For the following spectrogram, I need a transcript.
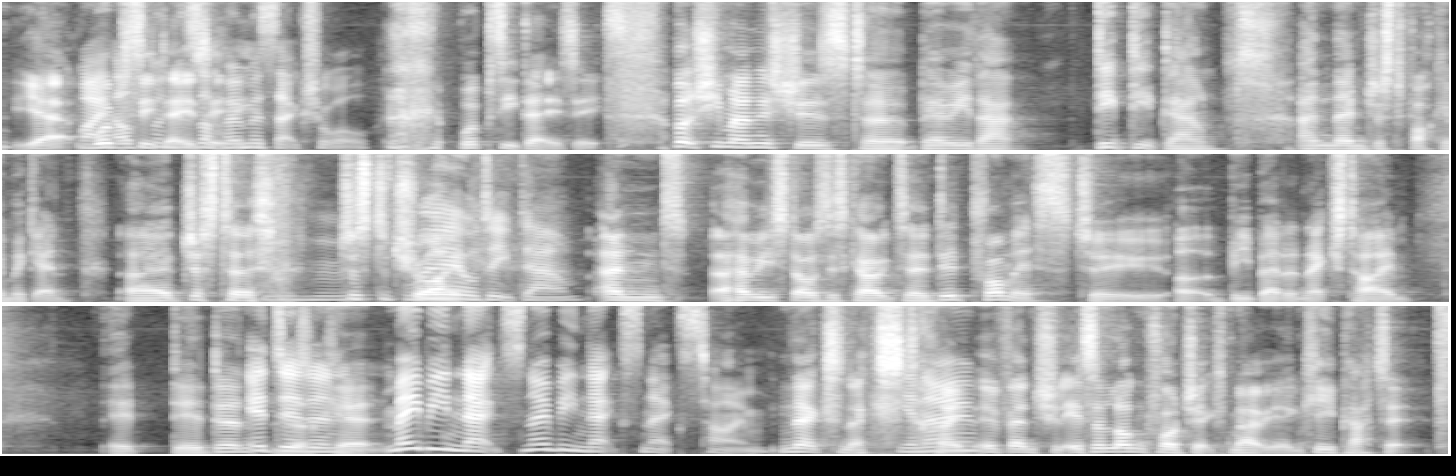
Yeah, My whoopsie husband daisy. is a homosexual. Whoopsie daisy. But she manages to bury that deep, deep down, and then just fuck him again, uh, just to just to try. Mm-hmm. Real deep down. And Harry Styles' character did promise to uh, be better next time. It didn't. It didn't. it. Maybe next. Maybe next next time. Next, next You time. know? Eventually, it's a long project, Marion. Keep at it.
